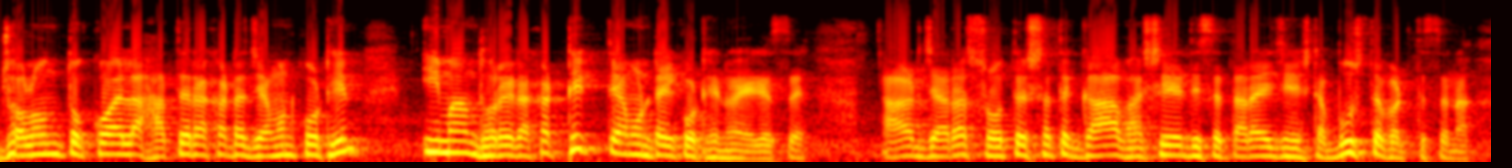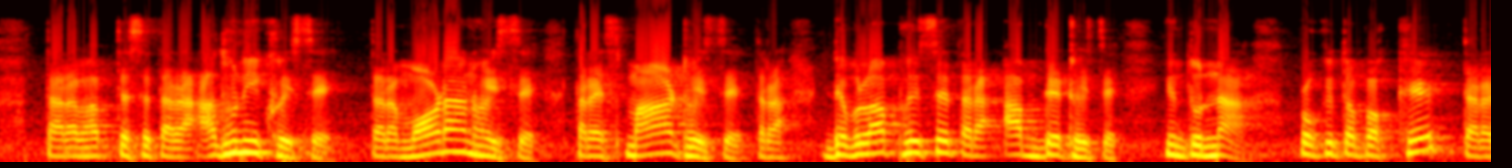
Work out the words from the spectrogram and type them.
জ্বলন্ত কয়লা হাতে রাখাটা যেমন কঠিন ইমান ধরে রাখা ঠিক তেমনটাই কঠিন হয়ে গেছে। আর যারা স্রোতের সাথে গা ভাসিয়ে দিছে, তারা এই জিনিসটা বুঝতে পারতেছে না। তারা ভাবতেছে তারা আধুনিক হয়েছে তারা মডার্ন হয়েছে তারা স্মার্ট হয়েছে তারা ডেভেলপ হয়েছে তারা আপডেট হয়েছে কিন্তু না, প্রকৃতপক্ষে তারা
